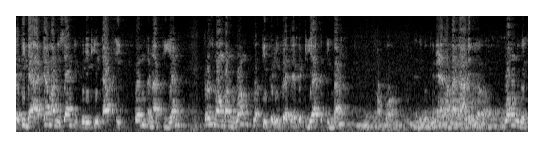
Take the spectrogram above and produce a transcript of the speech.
Jadi tidak ada manusia yang diberi kitab hukum kenabian terus ngongkon wong lebih beribadah ke dia ketimbang apa. Jadi kudunya sampai alim ya wong luwih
